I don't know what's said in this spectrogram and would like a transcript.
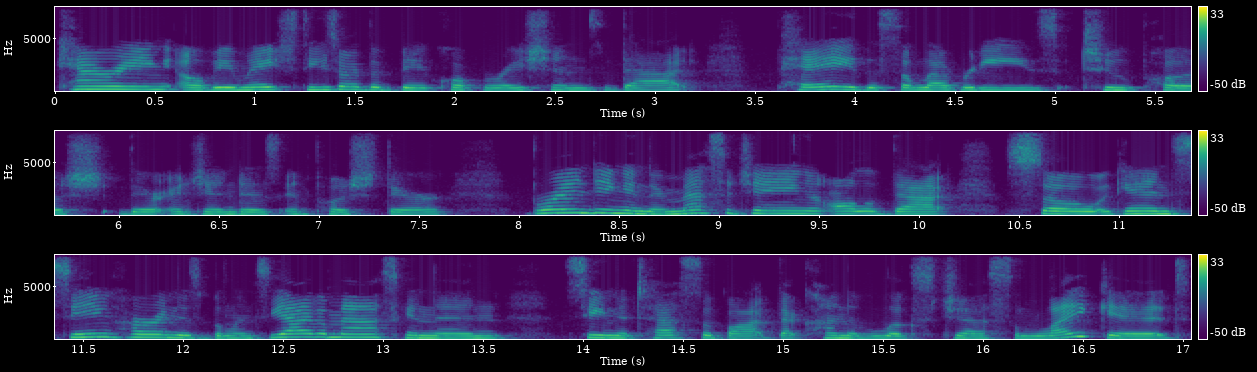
Kering, LVMH, these are the big corporations that pay the celebrities to push their agendas and push their branding and their messaging and all of that. So again, seeing her in this Balenciaga mask and then seeing the Tesla bot that kind of looks just like it,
